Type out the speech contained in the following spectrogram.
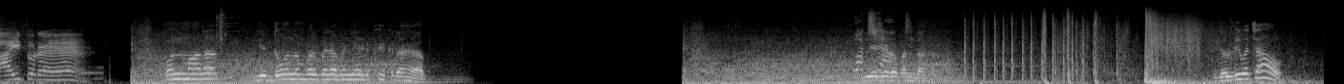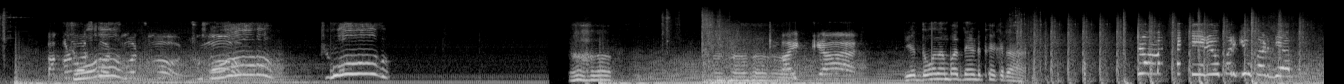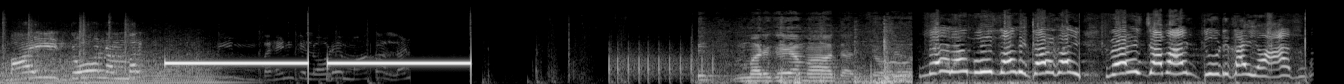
आ ही तो रहे हैं। कौन मारा? ये दो नंबर मेरा भी नेट फेंक रहा है अब। ये जगह बंदा है। जल्दी बचाओ। पकड़ो छुओ। उसको छुओ। भाई क्या है? ये दो नंबर नेट फेंक रहा है। तेरे ऊपर क्यों कर दिया? भाई दो नंबर बहन के लोड़े माँ का मर गया माँ मेरा मुँह निकल गई मेरी जबान टूट गई यार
